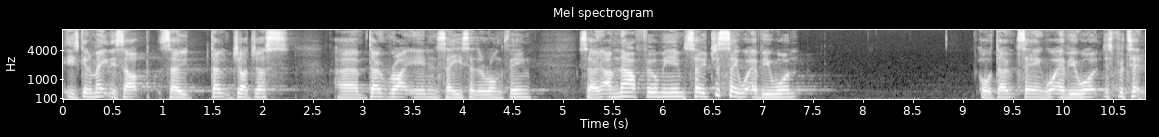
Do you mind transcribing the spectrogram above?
He's going to make this up, so don't judge us. Um, don't write in and say he said the wrong thing. So I'm now filming him. So just say whatever you want. Or don't say whatever you want. Just pretend.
